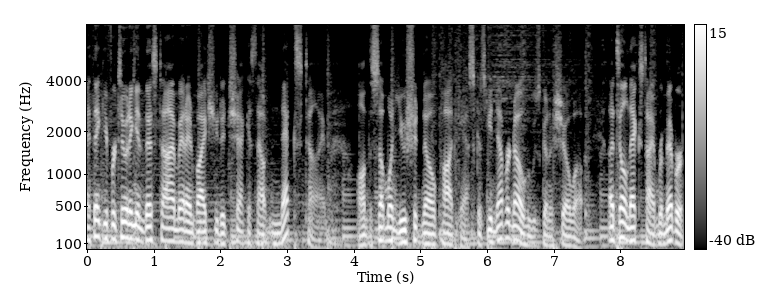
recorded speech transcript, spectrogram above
I thank you for tuning in this time, and I invite you to check us out next time on the Someone You Should Know podcast because you never know who's going to show up. Until next time, remember,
